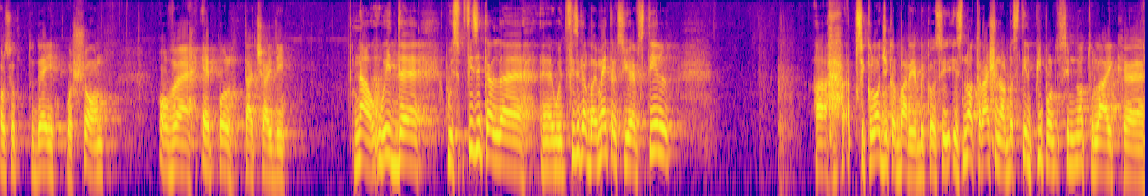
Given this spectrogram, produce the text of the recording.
also today was shown of Apple Touch ID. Now, with, uh, with, physical, uh, with physical biometrics, you have still a psychological barrier because it's not rational, but still people seem not to like uh,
